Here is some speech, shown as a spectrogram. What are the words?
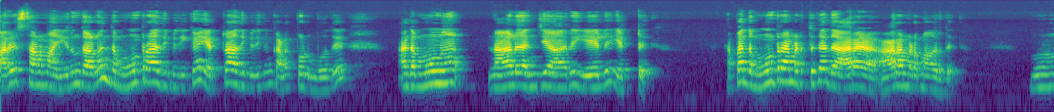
மறைவு ஸ்தானமாக இருந்தாலும் இந்த மூன்றாம் அதிபதிக்கும் எட்டாம் அதிபதிக்கும் கணக்கு போடும்போது அந்த மூணு நாலு அஞ்சு ஆறு ஏழு எட்டு. அப்போ அந்த மூன்றாம் இடத்துக்கு அது ஆறா ஆறாம் இடமாக வருது. மூணு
